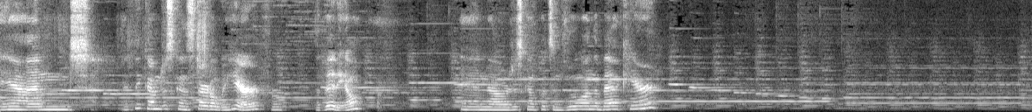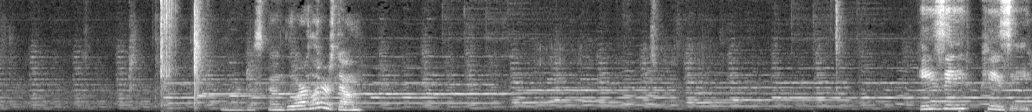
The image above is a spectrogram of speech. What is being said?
and I think I'm just gonna start over here for the video. And now we're just gonna put some glue on the back here. And we're just gonna glue our letters down. Easy peasy.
